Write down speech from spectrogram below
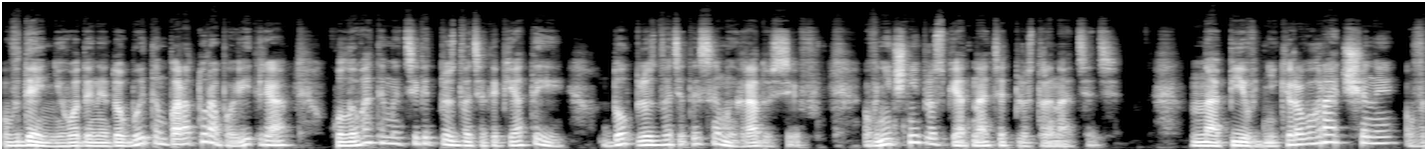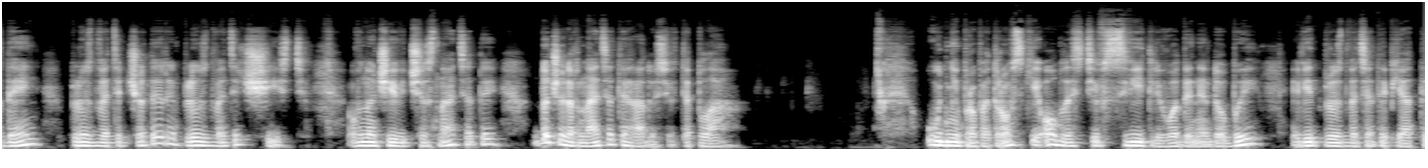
в денні години доби температура повітря коливатиметься від плюс 25 до плюс 27 градусів, в нічні плюс 15 плюс 13. На півдні Кіровоградщини вдень плюс 24 плюс 26, вночі від 16 до 14 градусів тепла. У Дніпропетровській області в світлі години доби від плюс 25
